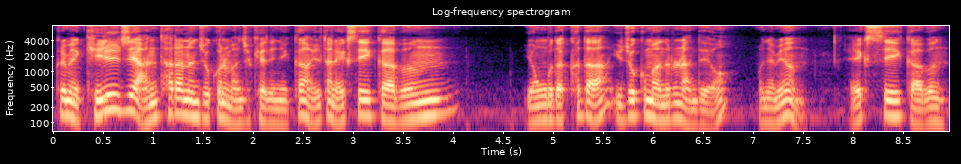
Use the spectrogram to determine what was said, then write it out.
그러면 길지 않다라는 조건을 만족해야 되니까 일단 x의 값은 0보다 크다. 이 조건만으로는 안 돼요. 뭐냐면 x의 값은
